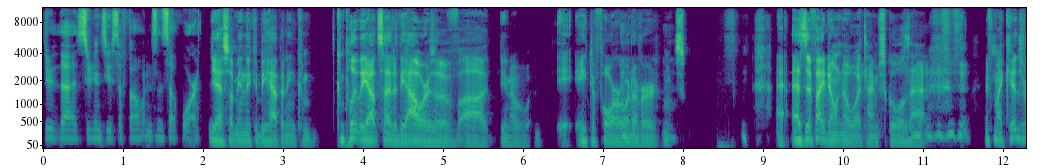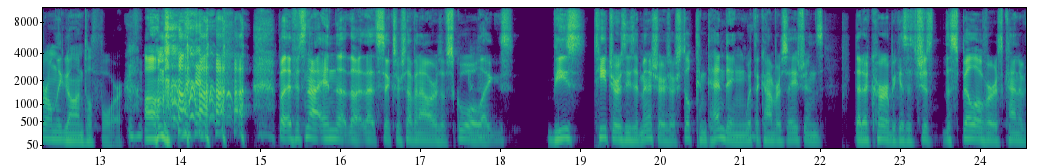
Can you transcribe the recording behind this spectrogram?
through the students use of phones and so forth yes i mean they could be happening com- completely outside of the hours of uh you know eight to four or mm-hmm. whatever mm-hmm as if I don't know what time school is at. if my kids were only gone till four, mm-hmm. um, but if it's not in the, the, that six or seven hours of school, mm-hmm. like these teachers, these administrators are still contending with the mm-hmm. conversations that occur because it's just the spillover is kind of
